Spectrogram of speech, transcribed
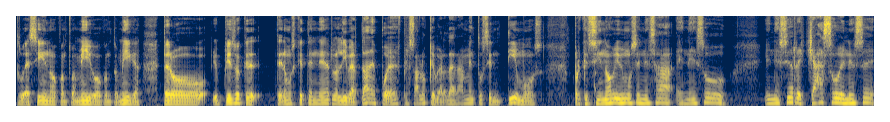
tu vecino, con tu amigo, con tu amiga. Pero yo pienso que tenemos que tener la libertad de poder expresar lo que verdaderamente sentimos, porque si no vivimos en esa, en eso, en ese rechazo, en ese,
